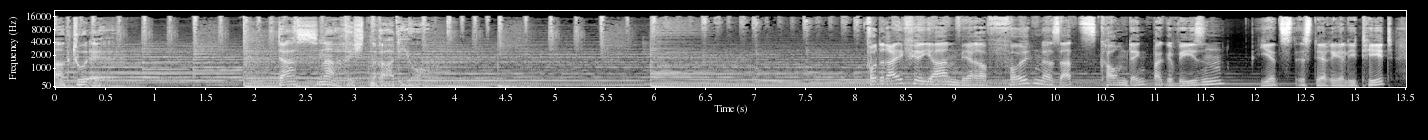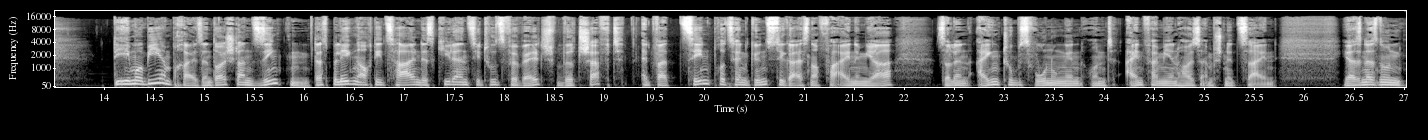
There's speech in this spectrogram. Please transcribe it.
aktuell. Das Nachrichtenradio. Vor drei, vier Jahren wäre folgender Satz kaum denkbar gewesen. Jetzt ist der Realität. Die Immobilienpreise in Deutschland sinken. Das belegen auch die Zahlen des Kieler Instituts für Weltwirtschaft. Etwa 10 Prozent günstiger als noch vor einem Jahr sollen Eigentumswohnungen und Einfamilienhäuser im Schnitt sein. Ja, sind das nun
